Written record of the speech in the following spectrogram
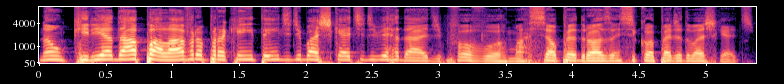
Não, queria dar a palavra para quem entende de basquete de verdade, por favor. Marcel Pedrosa, Enciclopédia do Basquete.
